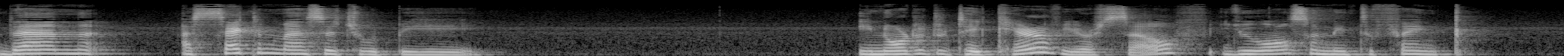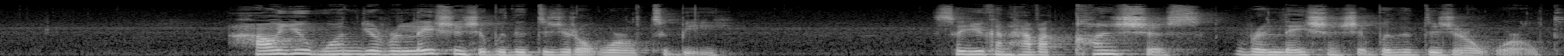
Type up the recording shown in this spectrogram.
then a second message would be in order to take care of yourself you also need to think how you want your relationship with the digital world to be so you can have a conscious relationship with the digital world.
